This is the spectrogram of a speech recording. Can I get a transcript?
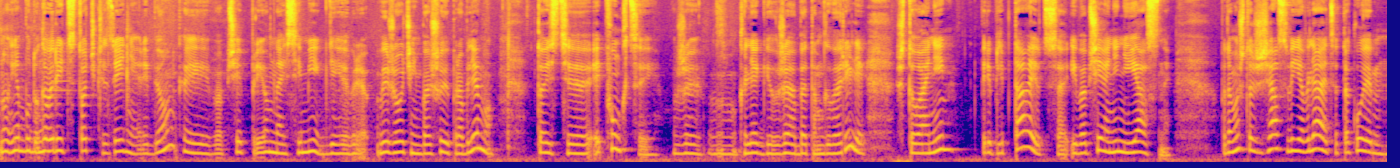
Ну, я буду говорить с точки зрения ребенка и вообще приемной семьи, где я вижу очень большую проблему. То есть э, э, функции, уже э, коллеги уже об этом говорили, что они переплетаются и вообще они не ясны. Потому что сейчас выявляется такой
